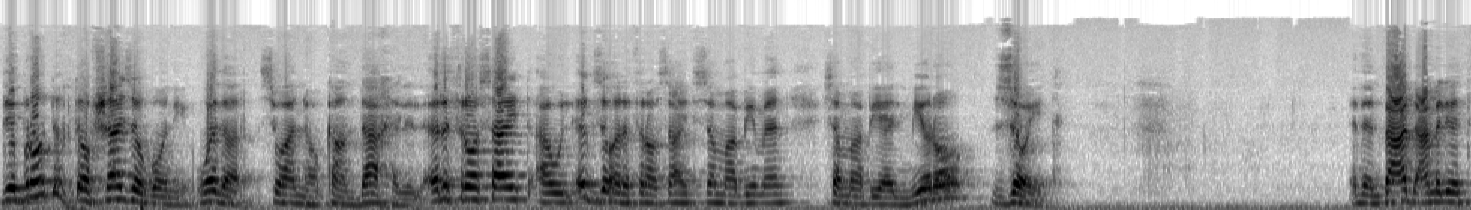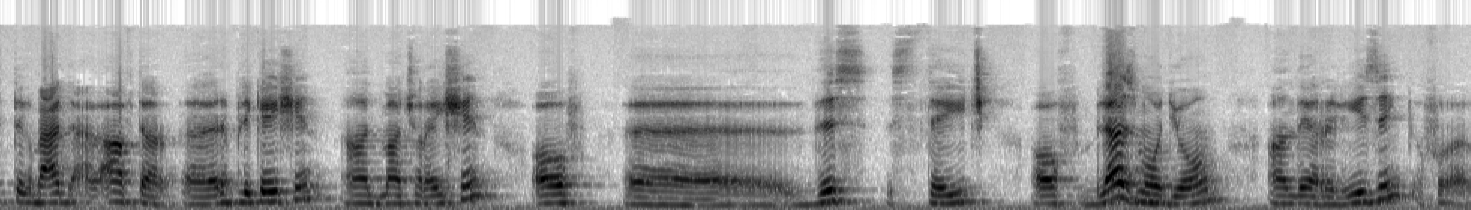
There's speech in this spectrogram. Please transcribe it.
The product of schizogony whether سواء انه كان داخل ال erythrocyte أو ال exo-erythrocyte يسمى بمن؟ يسمى بال merozoite. اذا بعد عمليه بعد after uh, replication and maturation of uh, this stage of plasmodium and they are releasing from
